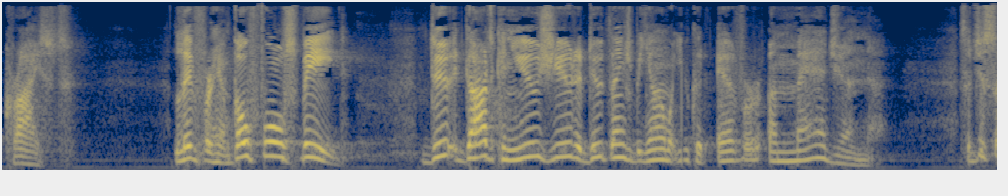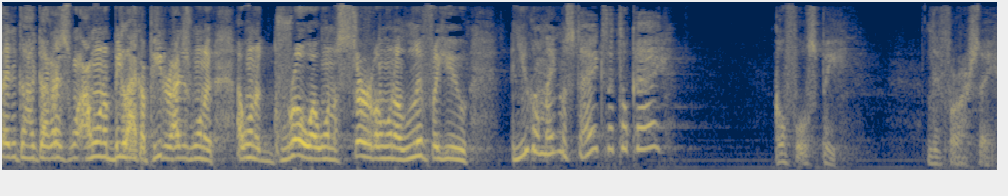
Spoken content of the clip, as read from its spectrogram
Christ. Live for Him. Go full speed. Do, God can use you to do things beyond what you could ever imagine. So just say to God, God, I just want, I want to be like a Peter. I just want to, I want to grow. I want to serve. I want to live for you. And you're going to make mistakes. That's okay. Go full speed. Live for our Savior.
